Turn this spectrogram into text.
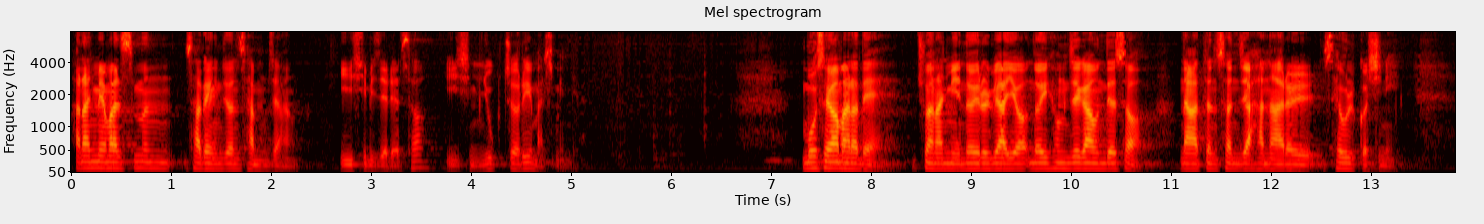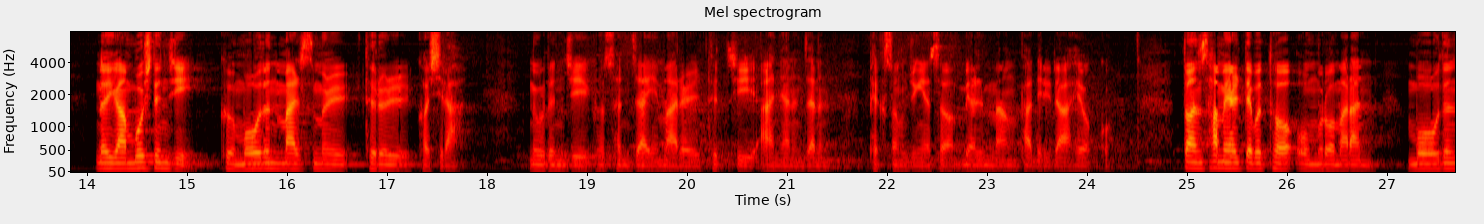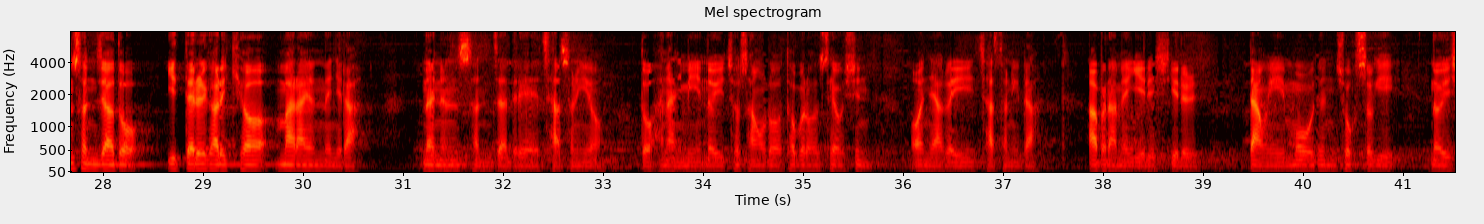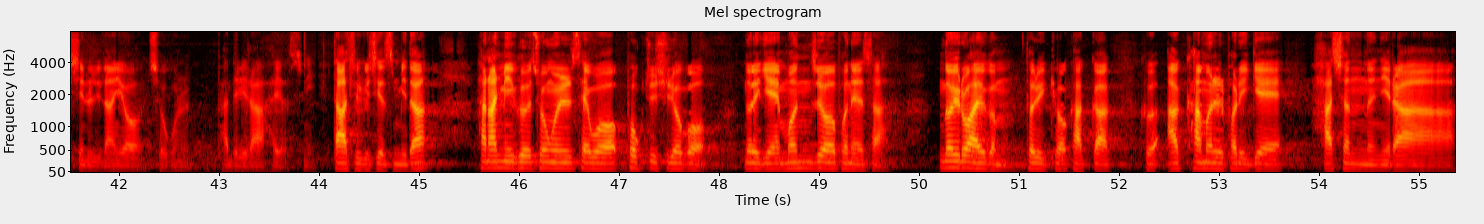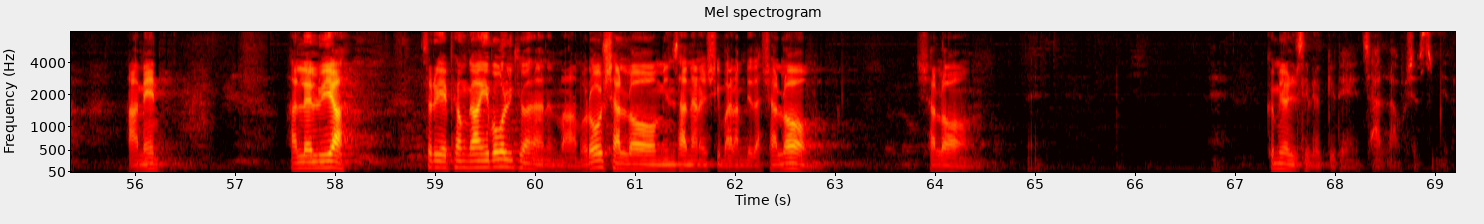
하나님의 말씀은 사도행전 3장 22절에서 26절의 말씀입니다. 모세가 말하되 주 하나님이 너희를 위하여 너희 형제 가운데서 나 같은 선자 하나를 세울 것이니 너희가 무엇이든지 그 모든 말씀을 들을 것이라 누구든지 그 선자의 말을 듣지 아니하는 자는 백성 중에서 멸망받으리라 하였고 또한 사무엘 때부터 옴으로 말한 모든 선자도 이때를 가리켜 말하였느니라. 너희는 선자들의 자손이요 또 하나님이 너희 조상으로 더불어 세우신 언약의 자손이라. 아브라함에게 이르시기를 땅위 모든 족속이 너희 신을 인하여 조공을 받으리라 하였으니 다 같이 읽으시겠습니다. 하나님이 그 종을 세워 복 주시려고 너에게 먼저 보내사 너희로 하여금 돌이켜 각각 그 악함을 버리게 하셨느니라. 아멘. 할렐루야 서로의 평강의 복을 기원하는 마음으로 샬롬 인사 나누시기 바랍니다 샬롬 샬롬 네. 네. 금요일 새벽 기대 잘 나오셨습니다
